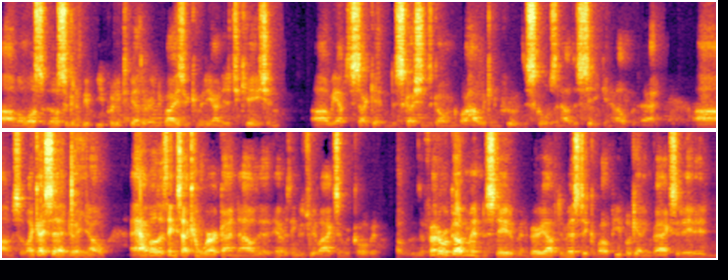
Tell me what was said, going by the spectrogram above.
Um, I'm also, also gonna be, be putting together an advisory committee on education. Uh, we have to start getting discussions going about how we can improve the schools and how the city can help with that. Um, so like I said, you know, I have other things I can work on now that everything is relaxing with COVID. The federal government and the state have been very optimistic about people getting vaccinated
